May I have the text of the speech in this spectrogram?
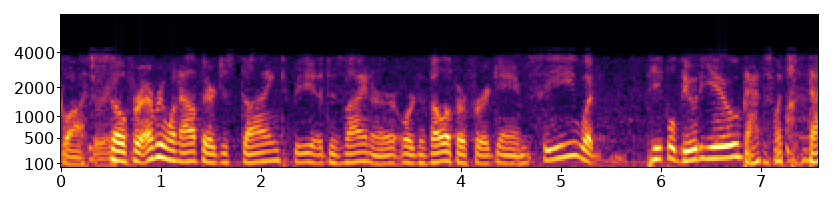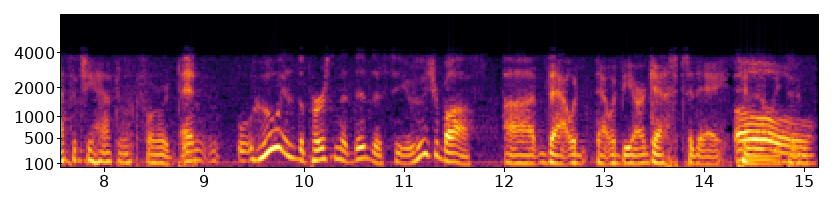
glossary. So for everyone out there just dying to be a designer or developer for a game, see what people do to you. That's what that's what you have to look forward to. And who is the person that did this to you? Who's your boss? uh, that would that would be our guest today. Tim Oh, Ellington.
